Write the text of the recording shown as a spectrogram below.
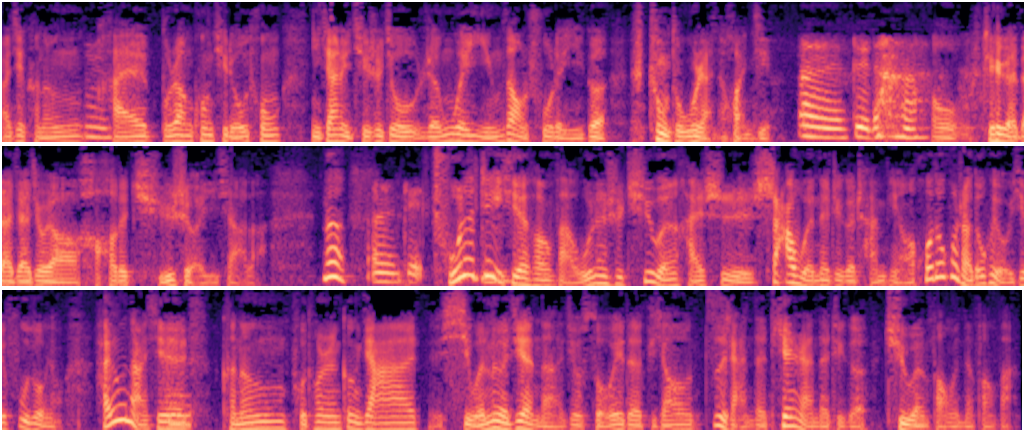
而且可能嗯还不让空气流通，你家里其实就人为营造出了一个 重度污染的环境。嗯，对的，哦，这个大家就要好好的取舍一下了。那嗯，对，除了这些方法，无论是驱蚊还是杀蚊的这个产品啊，或多或少都会有一些副作用。还有哪些嗯可能普通人更加喜闻乐见呢？就所谓的比较自然的、天然的这个驱蚊防蚊的方法呢？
